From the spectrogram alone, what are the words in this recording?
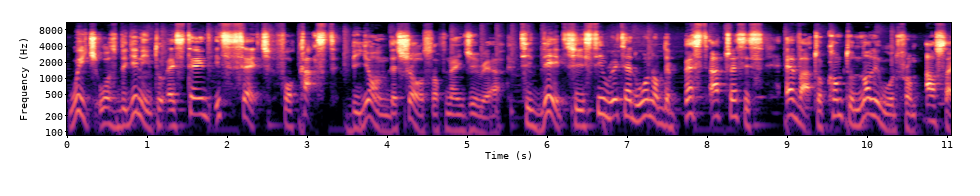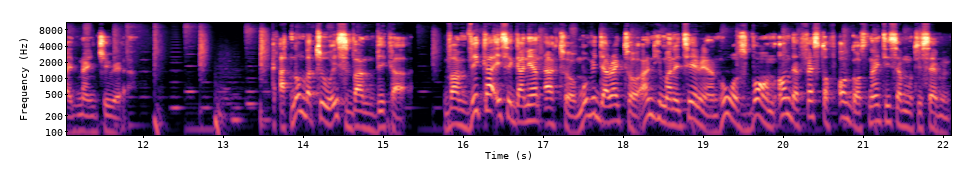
which was beginning to extend its search for cast beyond the shores of Nigeria. To date, she is still rated one of the best actresses ever to come to Nollywood from outside Nigeria. At number 2 is Van Vicker. Van Vicker is a Ghanaian actor, movie director, and humanitarian who was born on the 1st of August 1977.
